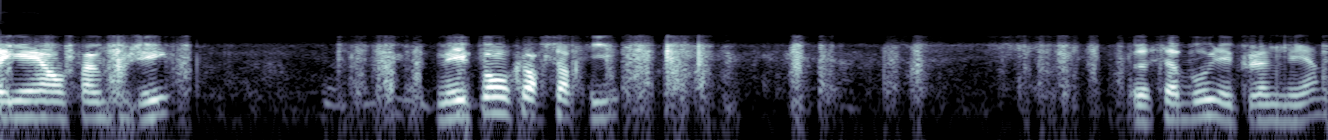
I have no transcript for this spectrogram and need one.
Ça y est, enfin bougé. Mais pas encore sorti. Le sabot, il est plein de merde.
